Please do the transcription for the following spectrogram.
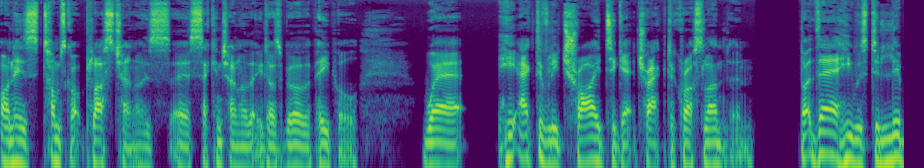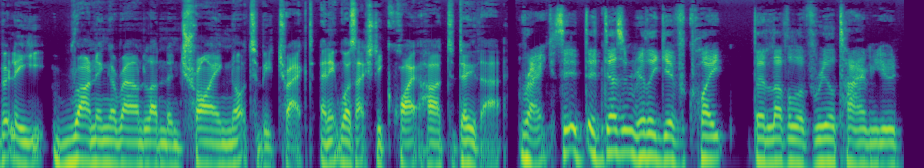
on his Tom Scott Plus channel, his uh, second channel that he does with other people, where he actively tried to get tracked across London. But there he was deliberately running around London trying not to be tracked. And it was actually quite hard to do that. Right. Because it, it doesn't really give quite the level of real time you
